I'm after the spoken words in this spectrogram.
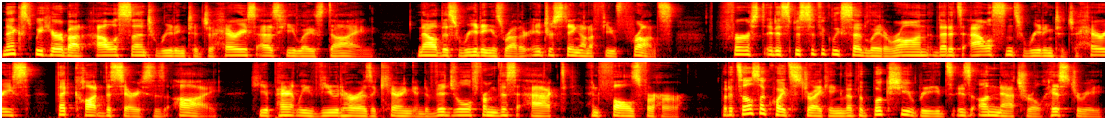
Next, we hear about Alicent reading to Jaehaerys as he lays dying. Now, this reading is rather interesting on a few fronts. First, it is specifically said later on that it's Alicent's reading to Jaehaerys that caught Viserys' eye. He apparently viewed her as a caring individual from this act and falls for her. But it's also quite striking that the book she reads is Unnatural History.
